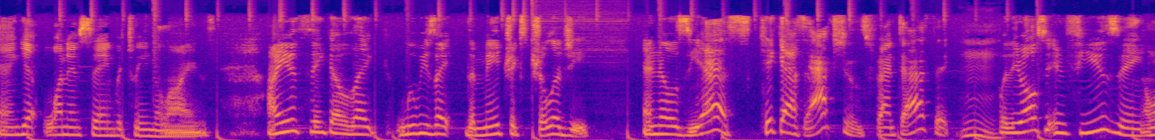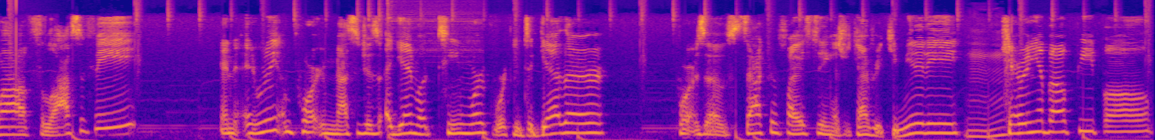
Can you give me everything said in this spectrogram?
and get one and saying between the lines. I even think of like movies like the Matrix trilogy and those, yes, kick ass actions, fantastic. Mm. But they're also infusing a lot of philosophy and, and really important messages, again, about teamwork, working together, importance of sacrificing as you can for your community, Mhm. caring about people,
